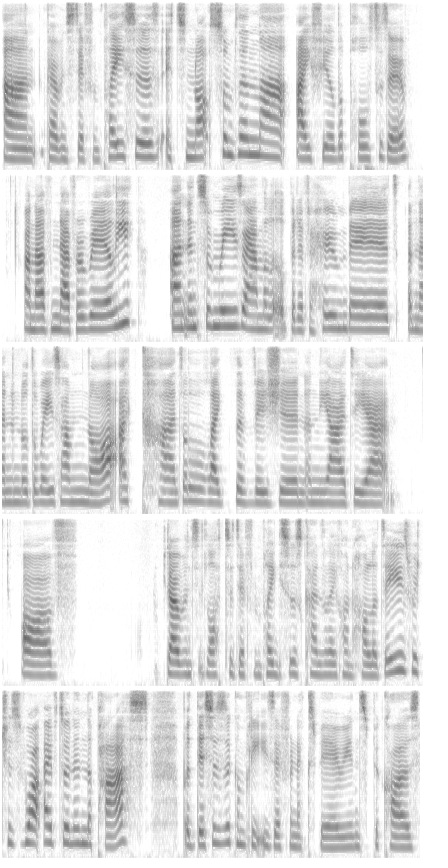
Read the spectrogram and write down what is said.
and going to different places. It's not something that I feel the pull to do, and I've never really. And in some ways, I am a little bit of a home bird, and then in other ways, I'm not. I kind of like the vision and the idea of going to lots of different places, kind of like on holidays, which is what I've done in the past. But this is a completely different experience because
